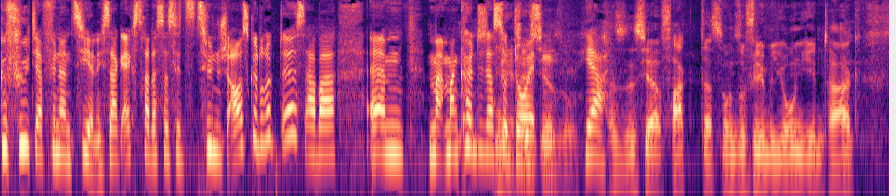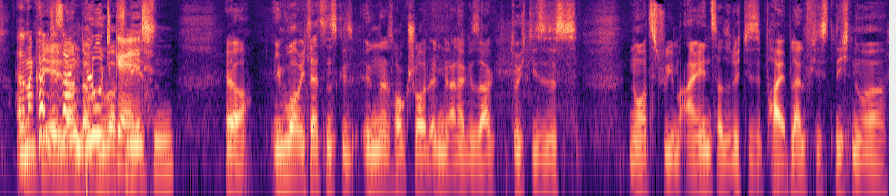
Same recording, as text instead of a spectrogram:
gefühlt ja finanzieren. Ich sage extra, dass das jetzt zynisch ausgedrückt ist, aber ähm, man, man könnte das nee, so deuten. Ja, so. ja. Also es ist ja Fakt, dass so und so viele Millionen jeden Tag also man könnte Geldern sagen Blutgeld. Fließen. Ja, irgendwo habe ich letztens in irgendeiner Talkshow hat irgendeiner gesagt, durch dieses Nord Stream 1, also durch diese Pipeline fließt nicht nur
